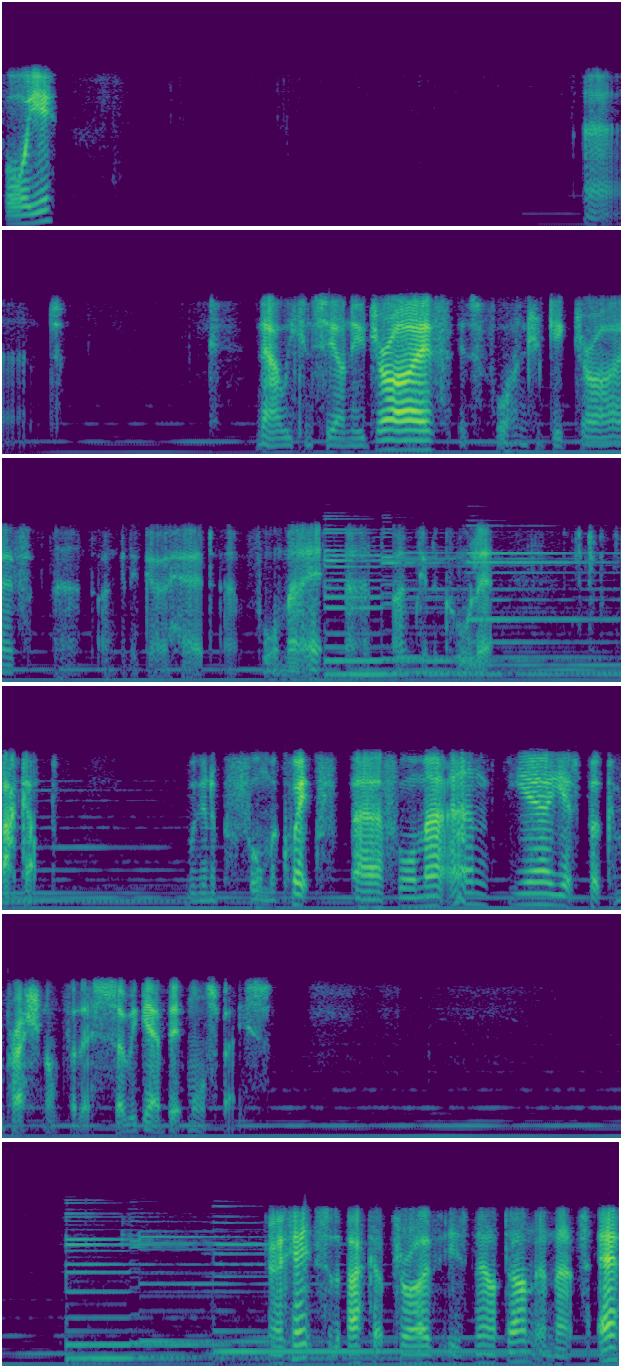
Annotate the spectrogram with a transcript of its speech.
for you. And now we can see our new drive. It's a 400 gig drive, and I'm going to go ahead and format it, and I'm going to call it backup. We're going to perform a quick uh, format, and yeah, let's put compression on for this so we get a bit more space. Okay, so the backup drive is now done, and that's F,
